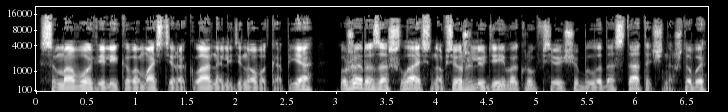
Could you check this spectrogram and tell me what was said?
самого великого мастера клана Ледяного Копья, уже разошлась, но все же людей вокруг все еще было достаточно, чтобы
